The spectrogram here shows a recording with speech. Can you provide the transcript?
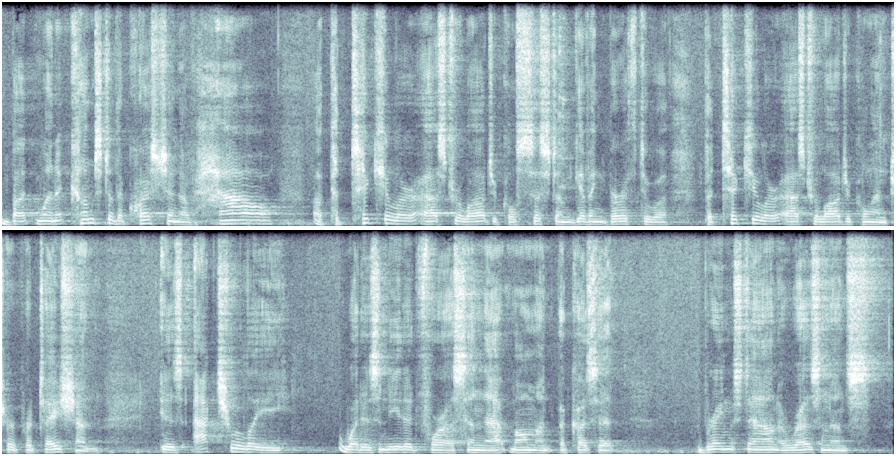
But when it comes to the question of how a particular astrological system giving birth to a particular astrological interpretation is actually what is needed for us in that moment because it brings down a resonance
